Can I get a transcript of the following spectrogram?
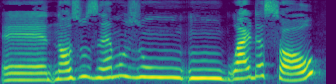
É, nós usamos um, um guarda-sol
